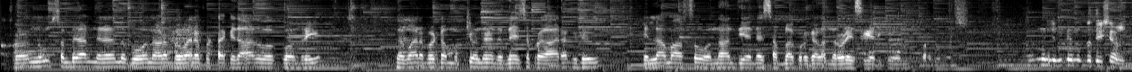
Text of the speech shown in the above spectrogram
തുടർന്നും സംവിധാനം നിലനിന്ന് പോകുന്നതാണ് ബഹുമാനപ്പെട്ട ഗതാഗത വകുപ്പ് മന്ത്രിയും ബഹുമാനപ്പെട്ട മുഖ്യമന്ത്രിയുടെ നിർദ്ദേശപ്രകാരം ഇത് എല്ലാ മാസവും ഒന്നാം തീയതി തന്നെ ശമ്പളം കൊടുക്കാനുള്ള നടപടി സ്വീകരിക്കുമെന്ന് പറഞ്ഞു. ലഭിക്കുന്ന പ്രതീക്ഷയുണ്ട്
